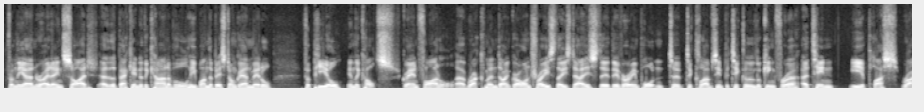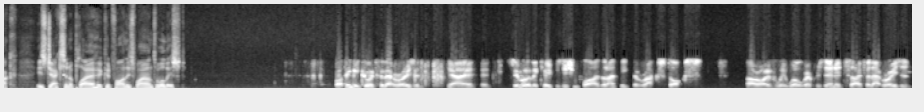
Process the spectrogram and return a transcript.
from the under 18 side at the back end of the carnival. He won the best on ground medal for Peel in the Colts grand final. Uh, Ruckmen don't grow on trees these days. They're, they're very important to, to clubs in particular looking for a, a 10 year plus ruck. Is Jackson a player who could find his way onto a list? Well, I think he could for that reason. Yeah, it, it, similar to the key position players, I don't think the ruck stocks are overly well represented. So for that reason,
